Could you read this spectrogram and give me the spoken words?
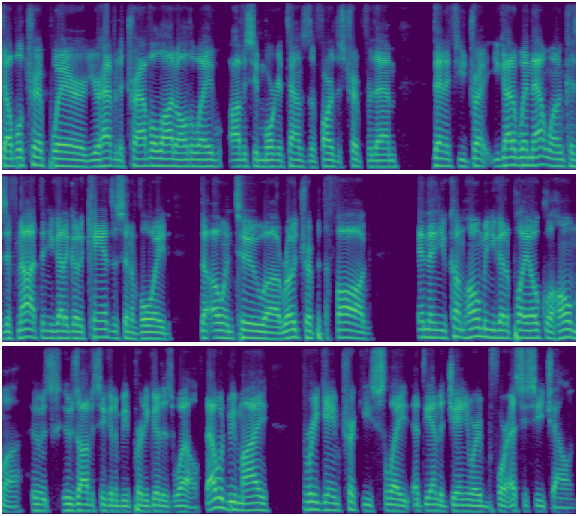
double trip where you're having to travel a lot all the way. Obviously, Morgantown's the farthest trip for them. Then if you try, you got to win that one because if not, then you got to go to Kansas and avoid the 0 and 2 uh, road trip at the Phog. And then you come home and you got to play Oklahoma, who's who's obviously going to be pretty good as well. That would be my three game tricky slate at the end of January before SEC challenge.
